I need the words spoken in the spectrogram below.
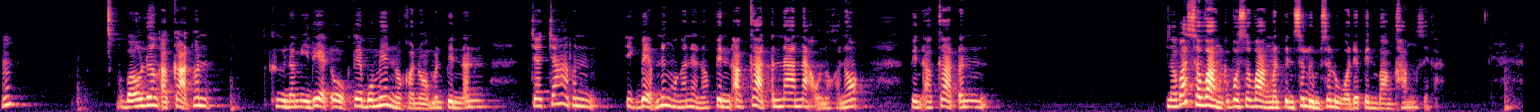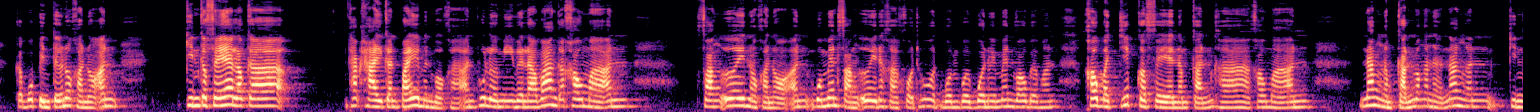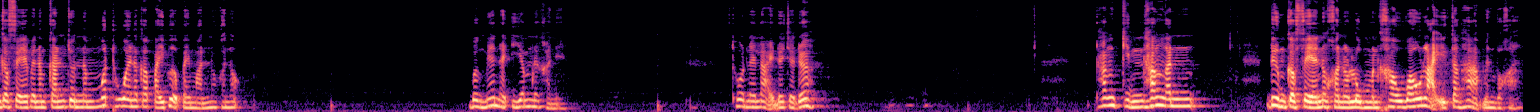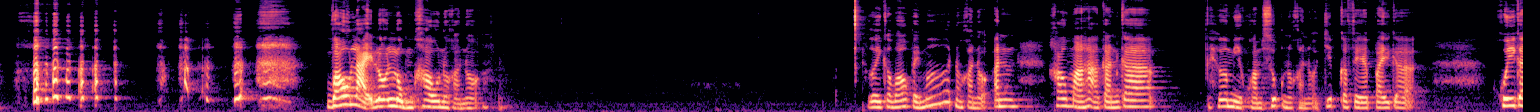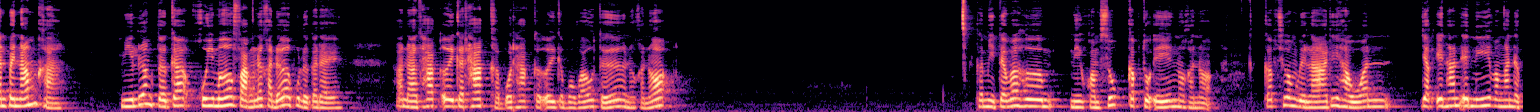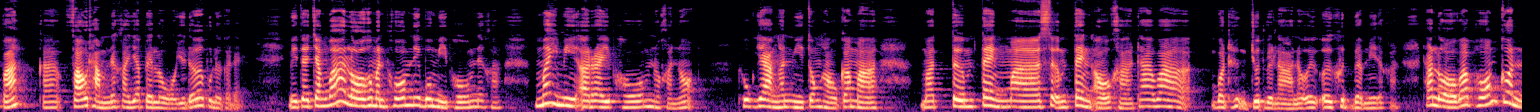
อืมเว้าเรื่องอากาศเพิ่นคือนะมีแดดออกแต่บ่แม่นเนาะค่ะเนาะมันเป็นอันจ้าๆเพิ่นอีกแบบหนึงว่างั้นน่ะเนาะเป็นอากาศอันหน้าหนาวเนาะค่ะเนาะ เป็นอากาศอันนะว่าสว่างกับบสว่างมันเป็นสลึมสลัวได้เป็นบางครั้งสียค่ะก็บ่เป็นเตือเนาะค่ะเนาะอันกินกาแฟแล้วก็ทักทายกันไปมันบอกค่ะ อันผู้เลอมีเวลาว่างก็เข้ามาอันฟังเอ้ยเนาะค่ะเนาะอันบ่แม่นฟังเอ้ยนะคะขอโทษบ่บ่บ่แม่นเว้าแบบนั้น เข้ามาจิบกาแฟนำกันค่ะ เข้ามาอันนั่งนำกันว่างั้นน่ะนั่งอันกินกาแฟไปนำกันจนนำหมดถ้วยแล้วก็ไปเพื่อไปมันเนาะค่ะเนาะ เบิ่งแม่น่ะเอี้ยมเด้อค่ะเนี่ยโทษหลายๆเด้อจ้ะเด้อทั้งกินทั้งอัน ดื่มกาแฟเนาะค่ะนลมมันเข้าเว้าไหลต่างหากม่นบ่คะเว้าไหลลนลมเข้าเนาะค่ะเนาะเอ้ยก็เว้าไปเมิดเนาะค่ะเนาะอันเข้ามาหากันก็ เธอมีความสุขเนาะค่ะเนาะจิบกาแฟไปก็คุยกันไปน้ำค่ะ มีเรื่องเตอก็คุยเม้อฟังเด้อค่ะเด้อผู้เหลือก็ได้ถ้านาทักเอ้ยก็ทักค่ะบ่ทักก็เอ้ยก็บ่เว้าเตอเนาะค่ะเนาะก็มีแต่ว่าเฮอมีความสุขกับตัวเองเนาะค่ะเนาะกับช่วงเวลาที่เฮาวันอยากเอ็นหันเอ็นนี้ว่างั้นเด้อปะก็เฝ้าทำเด้อค่ะอย่าไปรออยู่เด้อผู้เหลือก็ได้มีแต่จังว่ารอให้มันพร้อมนี่บ่มีพร้อมเด้อค่ะ ไม่มีอะไรพร้อมเนาะค่ะเนาะทุกอย่างมันมีต้องเฮาก็มา มาเติมแต่งมาเสริมแต่งเอาค่ะ ถ้าว่าบ่ถึงจุดเวลาแล้วเอ้ยเอ้ยคิดแบบนี้นะคะถ้ารอว่าพร้อมก่อน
